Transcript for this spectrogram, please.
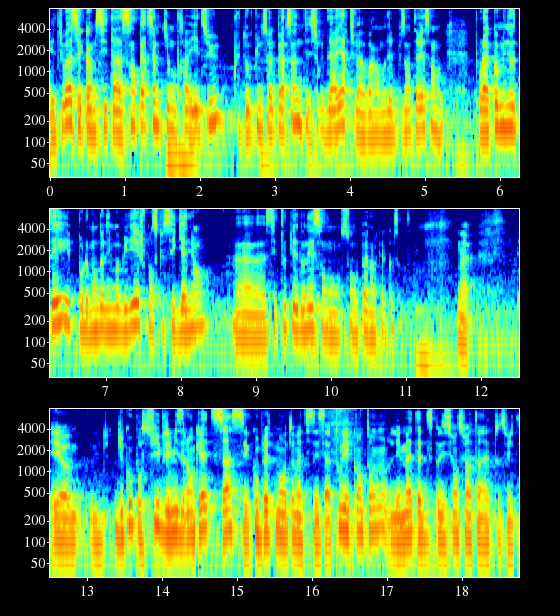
Et tu vois, c'est comme si tu as 100 personnes qui vont travailler dessus, plutôt qu'une seule personne, tu es sûr que derrière, tu vas avoir un modèle plus intéressant. Donc, pour la communauté, pour le monde de l'immobilier, je pense que c'est gagnant euh, si toutes les données sont, open en quelque sorte. Ouais. Et euh, du coup, pour suivre les mises à l'enquête, ça, c'est complètement automatisé. Ça, tous les cantons les mettent à disposition sur Internet tout de suite.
